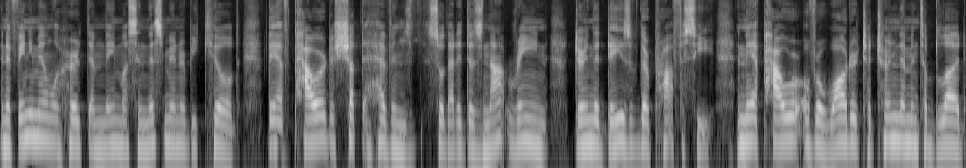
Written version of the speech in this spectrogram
And if any man will hurt them, they must in this manner be killed. They have power to shut the heavens so that it does not rain during the days of their prophecy. And they have power over water to turn them into blood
